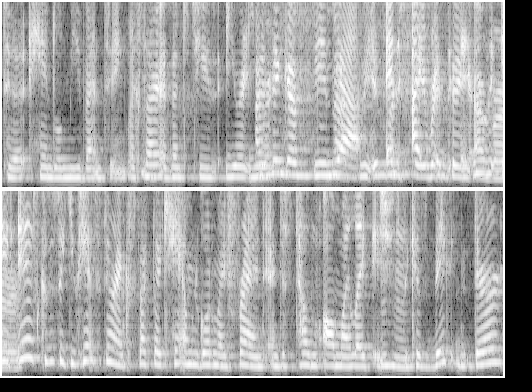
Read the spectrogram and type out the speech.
to handle me venting. Like, sorry, I mm-hmm. vented to you. You're, you're I think I've seen that tweet. It's my and I- favorite thing it, ever. It is because it's like you can't sit there and expect like, "Hey, I'm gonna go to my friend and just tell them all my life issues," mm-hmm. because they they're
